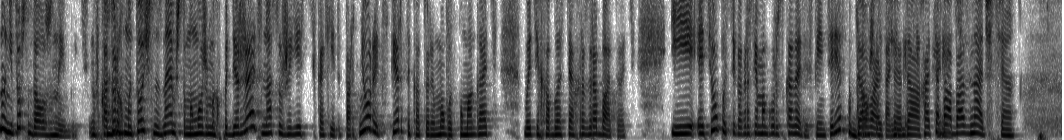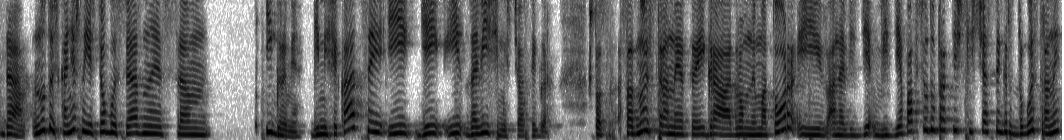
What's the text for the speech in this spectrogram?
ну, не то, что должны быть, но в которых uh-huh. мы точно знаем, что мы можем их поддержать. У нас уже есть какие-то партнеры, эксперты, которые могут помогать в этих областях разрабатывать. И эти области как раз я могу рассказать, если интересно. Давайте, что да, хотя бы обозначьте. Да, ну, то есть, конечно, есть область, связанная с эм, играми, геймификацией и, гей- и зависимостью от игр что с одной стороны это игра огромный мотор, и она везде, везде повсюду практически сейчас игр, с другой стороны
